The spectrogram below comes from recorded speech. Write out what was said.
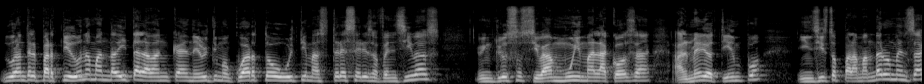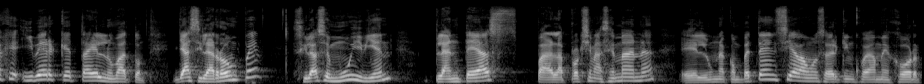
durante el partido. Una mandadita a la banca en el último cuarto, últimas tres series ofensivas, o incluso si va muy mala cosa al medio tiempo, insisto, para mandar un mensaje y ver qué trae el novato. Ya si la rompe, si lo hace muy bien, planteas para la próxima semana una competencia, vamos a ver quién juega mejor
